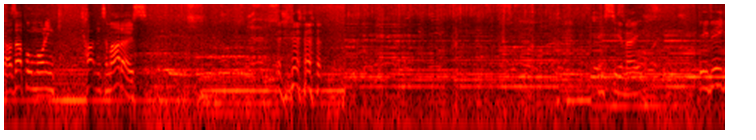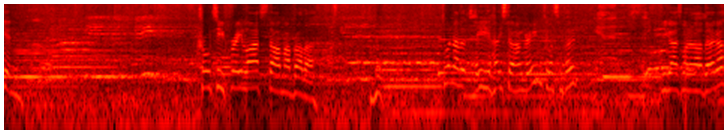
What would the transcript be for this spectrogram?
I was up all morning cutting tomatoes. Thanks to you, mate. Be vegan. Cruelty-free lifestyle, my brother. You another? Are you, are you still hungry? Do you want some food? You guys want another burger?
